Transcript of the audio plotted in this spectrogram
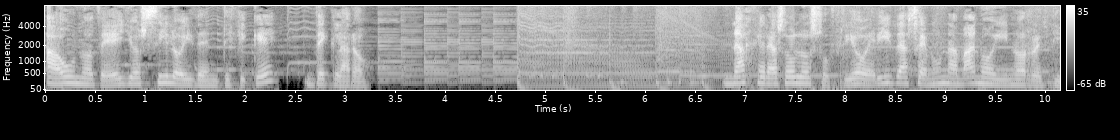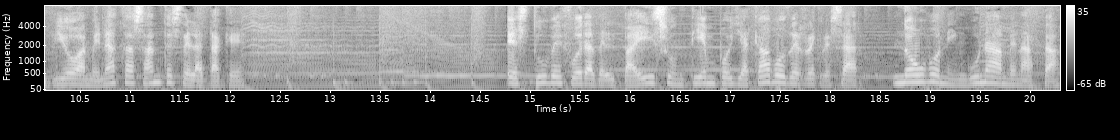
a uno de ellos sí lo identifiqué, declaró. Nájera solo sufrió heridas en una mano y no recibió amenazas antes del ataque. Estuve fuera del país un tiempo y acabo de regresar, no hubo ninguna amenaza,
